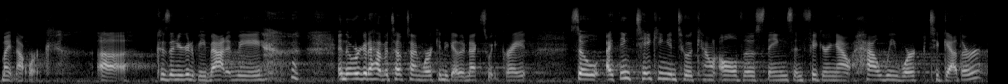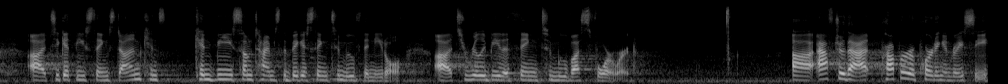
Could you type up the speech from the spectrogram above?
might not work. Because uh, then you're going to be mad at me, and then we're going to have a tough time working together next week, right? So I think taking into account all of those things and figuring out how we work together uh, to get these things done can, can be sometimes the biggest thing to move the needle, uh, to really be the thing to move us forward. Uh, after that, proper reporting and RACI.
